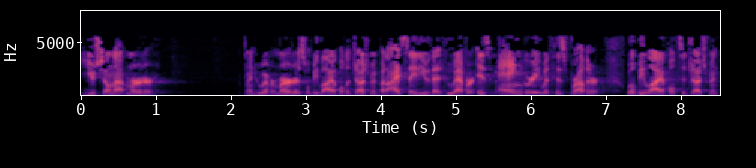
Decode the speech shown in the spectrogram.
you shall not murder. And whoever murders will be liable to judgment. But I say to you that whoever is angry with his brother will be liable to judgment.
